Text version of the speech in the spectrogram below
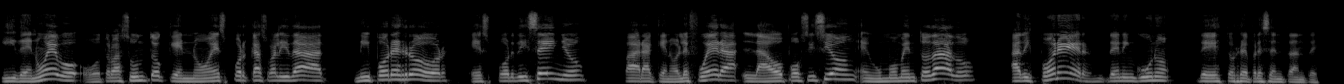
y de nuevo, otro asunto que no es por casualidad ni por error, es por diseño para que no le fuera la oposición en un momento dado a disponer de ninguno de estos representantes.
